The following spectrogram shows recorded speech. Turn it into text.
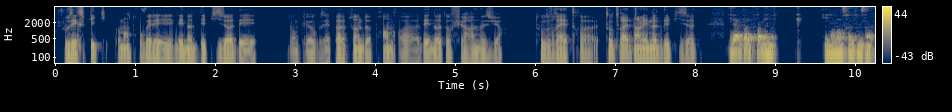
je vous explique comment trouver les, les notes d'épisode. Et donc, vous n'avez pas besoin de prendre des notes au fur et à mesure. Tout devrait être, tout devrait être dans les notes d'épisode. Il n'y a pas de problème. Je balancerai tout ça.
